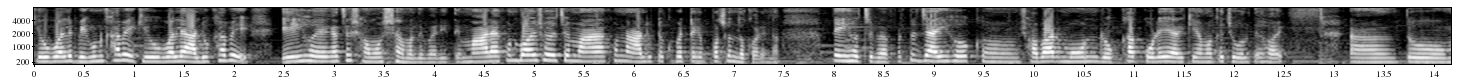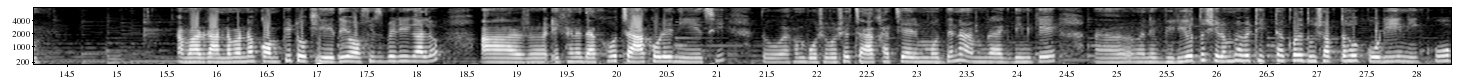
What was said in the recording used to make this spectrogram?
কেউ বলে বেগুন খাবে কেউ বলে আলু খাবে। এই হয়ে গেছে সমস্যা আমাদের বাড়িতে। মার এখন বয়স হয়েছে মা এখন আলুটা খুব একটা পছন্দ করে না। তো এই হচ্ছে ব্যাপার। তো যাই হোক সবার মন রক্ষা করে আর কি আমাকে চলতে হয়। তো আমার রান্নাবান্না কমপ্লিট। ও খেয়ে দিয়ে অফিস বেরিয়ে গেল। আর এখানে দেখো চা করে নিয়েছি। তো এখন বসে বসে চা খাচ্ছি এর মধ্যে না আমরা একদিনকে মানে ভিডিও তো সেরমভাবে ঠিকঠাক করে দু সপ্তাহ করিনি, খুব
